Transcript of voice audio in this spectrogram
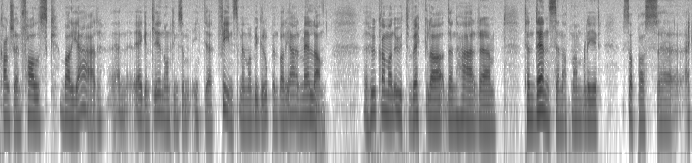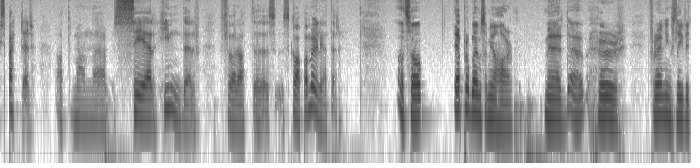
kanske en falsk barriär. En, egentligen någonting som inte finns men man bygger upp en barriär mellan Hur kan man utveckla den här eh, tendensen att man blir så pass eh, experter att man eh, ser hinder för att eh, skapa möjligheter? Alltså, ett problem som jag har med uh, hur föreningslivet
